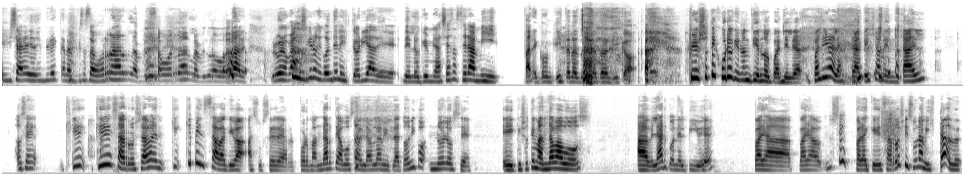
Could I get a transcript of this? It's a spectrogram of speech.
y ya de indirecta la empiezas a borrar, la empiezas a borrar, la empiezas a borrar. Pero bueno, yo quiero que cuente la historia de, de lo que me hacías hacer a mí para conquistar a tu platónico. Pero yo te juro que no entiendo cuál era, cuál era la estrategia mental. O sea, ¿qué, qué desarrollaban? Qué, pensaba que iba a suceder por mandarte a vos a hablarle a mi platónico? No lo sé. Eh, que yo te mandaba a vos a hablar con el pibe para, para, no sé, para que desarrolles una amistad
